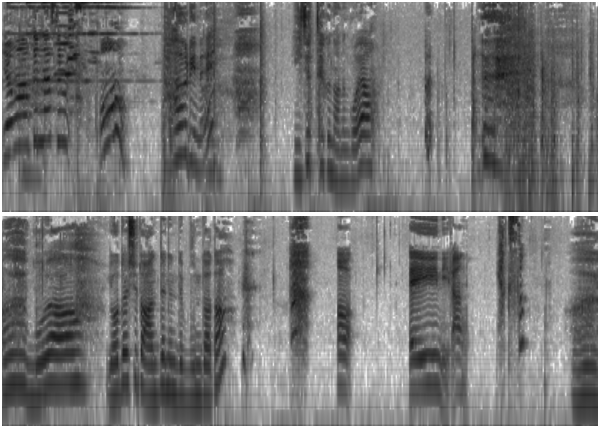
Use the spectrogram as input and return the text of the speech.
영화 끝났음. 어, 가을이네. 이제 퇴근하는 거야? 아, 뭐야. 8시도 안 됐는데 문 닫아? 어, 애인이랑 약속. 아휴,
